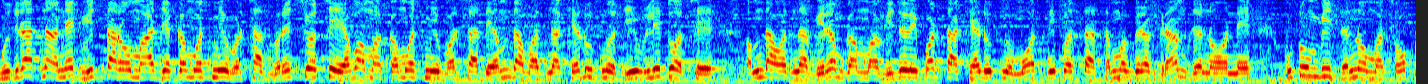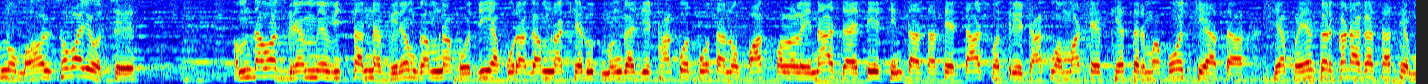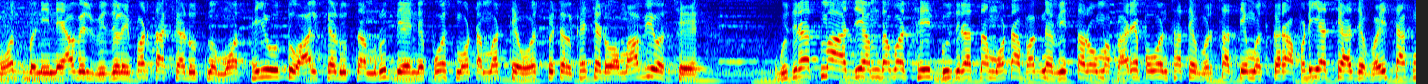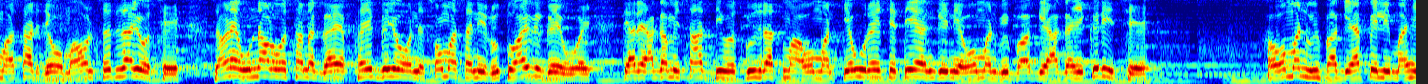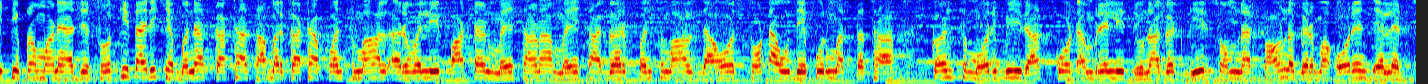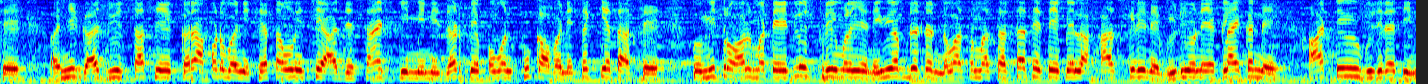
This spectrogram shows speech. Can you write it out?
ગુજરાતના અનેક વિસ્તારોમાં આજે કમોસમી વરસાદ વરસ્યો છે. એવામાં કમોસમી વરસાદે અમદાવાદના ખેડૂતનો જીવ લીધો છે. અમદાવાદના વિરમ ગામમાં વીજળી પડતા ખેડૂતનું મોત નિપજતા સમગ્ર ગ્રામજનો અને કુટુંબીજનોમાં શોકનો માહોલ છવાયો છે. અમદાવાદ ગ્રામ્ય વિસ્તારના વિરમ ગામના ભોજિયાપુરા ગામના ખેડૂત મંગાજી ઠાકોર પોતાનો પાક પલળી ના જાય તે ચિંતા સાથે તાડપત્રી ઢાંકવા માટે ખેતરમાં પહોંચ્યા હતા. જ્યાં ભયંકર કડાકા સાથે મોત બનીને આવેલ વીજળી પડતા ખેડૂતનું મોત થયું હતું. હાલ ખેડૂતના મૃતદેહને પોસ્ટમોર્ટમ અર્થે હોસ્પિટલ ખસેડવામાં આવ્યો છે. ગુજરાતમાં આજે અમદાવાદ સહિત ગુજરાતના મોટા ભાગના વિસ્તારોમાં ભારે પવન સાથે વરસાદ તેમજ કરા પડ્યા છે. આજે વૈશાખમાં અષાઢ જેવો માહોલ સર્જાયો છે. જાણે ઉનાળો અચાનક ગાયબ થઈ ગયો અને ચોમાસાની ઋતુ આવી ગઈ હોય ત્યારે આગામી સાત દિવસ ગુજરાતમાં હવામાન કેવું રહેશે તે અંગેની હવામાન વિભાગે આગાહી કરી છે. હવામાન વિભાગે આપેલી માહિતી પ્રમાણે આજે સોથી તારીખે બનાસકાંઠા, સાબરકાંઠા, પંચમહાલ, અરવલ્લી, પાટણ, મહેસાણા, મહીસાગર, પંચમહાલ, દાહોદ, છોટાઉદેપુરમાં તથા કંચ, મોરબી, રાજકોટ, અમરેલી, જૂનાગઢ, ગીર સોમનાથ, ભાવનગરમાં ઓરેન્જ એલર્ટ છે. અહીં ગાજવીજ સાથે કરા પડવાની ચેતવણી છે. આજે સાઠ કિમીની ઝડપે પવન ફૂંકાવાની શક્યતા છે. તો મિત્રો, હાલ માટે એટલું જ. ફ્રી મળીએ નવી અપડેટ નવા સમાચાર સાથે. તે પહેલાં ખાસ કરીને વિડીયોને એક લાઇક અને આ ટીવી ગુજરાતી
